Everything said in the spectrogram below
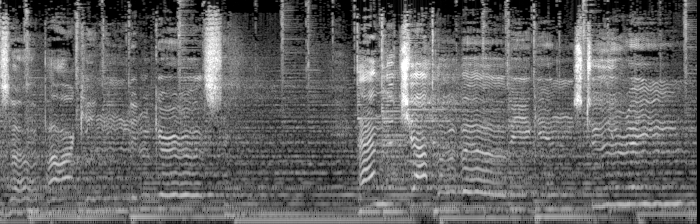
Dogs are barking, little girls sing, and the chapel bell begins to ring.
